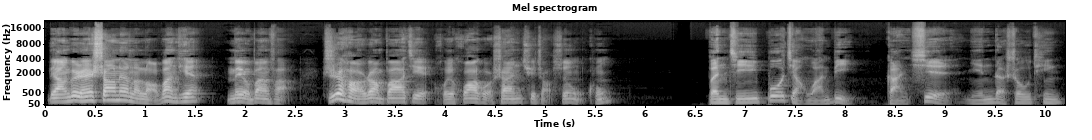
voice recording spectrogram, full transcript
两个人商量了老半天，没有办法，只好让八戒回花果山去找孙悟空。本集播讲完毕。感谢您的收听。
